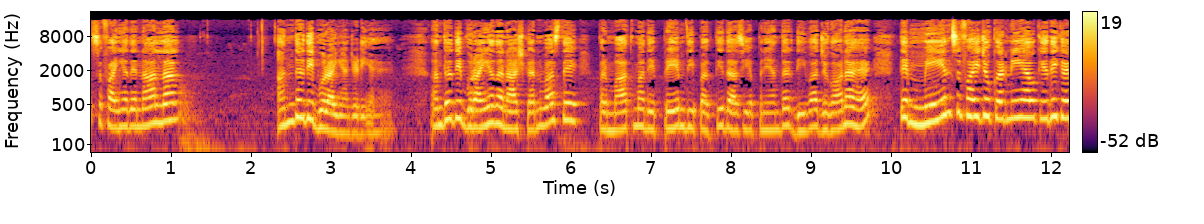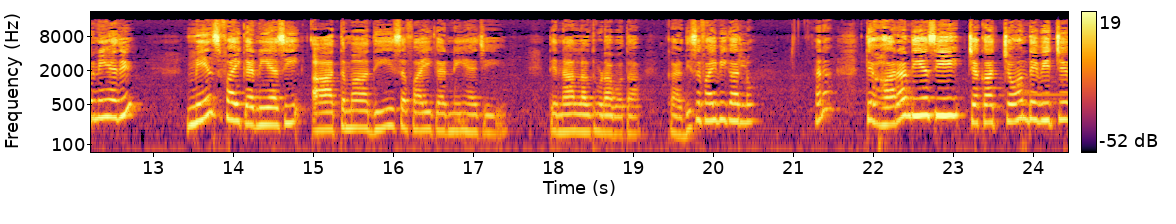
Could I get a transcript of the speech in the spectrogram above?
ਸਫਾਈਆਂ ਦੇ ਨਾਲ ਨਾਲ ਅੰਦਰ ਦੀ ਬੁਰਾਈਆਂ ਜਿਹੜੀਆਂ ਹੈ ਅੰਦਰ ਦੀ ਬੁਰਾਈਆਂ ਦਾ ਨਾਸ਼ ਕਰਨ ਵਾਸਤੇ ਪਰਮਾਤਮਾ ਦੇ ਪ੍ਰੇਮ ਦੀ ਭਗਤੀ ਦਾ ਅਸੀਂ ਆਪਣੇ ਅੰਦਰ ਦੀਵਾ ਜਗਾਉਣਾ ਹੈ। ਤੇ ਮੇਨ ਸਫ਼ਾਈ ਜੋ ਕਰਨੀ ਹੈ ਉਹ ਕਿਹਦੀ ਕਰਨੀ ਹੈ ਜੀ? ਮੇਨ ਸਫ਼ਾਈ ਕਰਨੀ ਹੈ ਅਸੀਂ ਆਤਮਾ ਦੀ ਸਫ਼ਾਈ ਕਰਨੀ ਹੈ ਜੀ। ਤੇ ਨਾਲ ਨਾਲ ਥੋੜਾ ਬਹੁਤਾ ਘਰ ਦੀ ਸਫ਼ਾਈ ਵੀ ਕਰ ਲਓ। ਹੈਨਾ? ਤਿਉਹਾਰਾਂ ਦੀ ਅਸੀਂ ਚਕਾਚੌਂਦ ਦੇ ਵਿੱਚ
